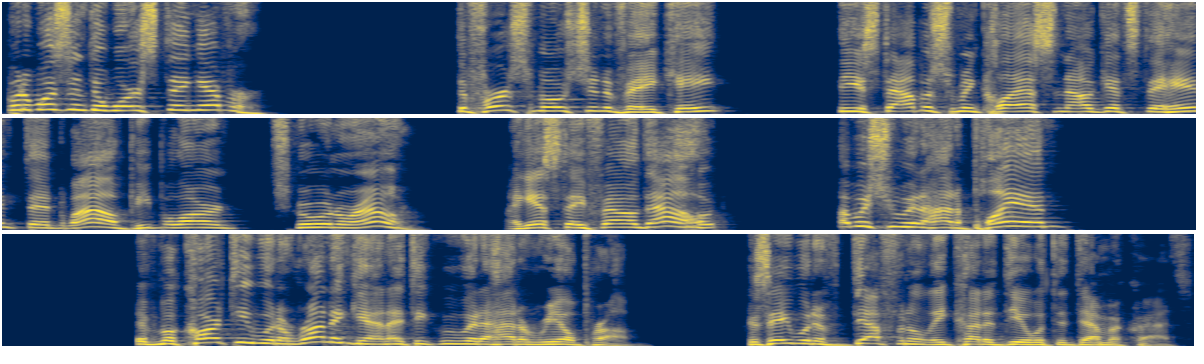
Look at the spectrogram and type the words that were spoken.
but it wasn't the worst thing ever. The first motion to vacate, the establishment class now gets the hint that wow, people aren't screwing around. I guess they found out. I wish we would have had a plan. If McCarthy would have run again, I think we would have had a real problem because they would have definitely cut a deal with the Democrats.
